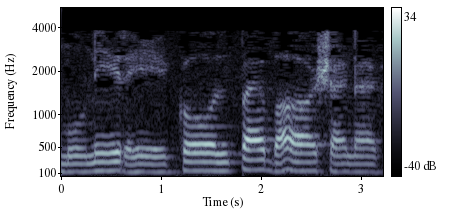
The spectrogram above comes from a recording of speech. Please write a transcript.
मुनिरेकोल्पभाषणः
